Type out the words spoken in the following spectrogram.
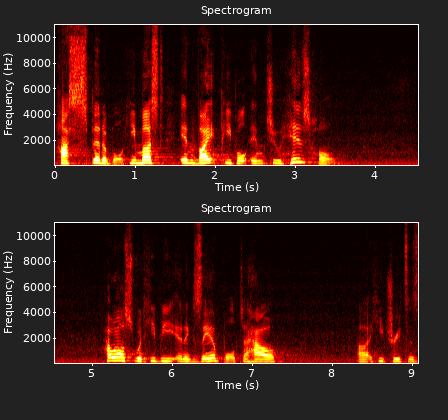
hospitable, he must invite people into his home. How else would he be an example to how uh, he treats his,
